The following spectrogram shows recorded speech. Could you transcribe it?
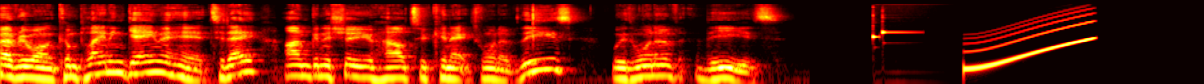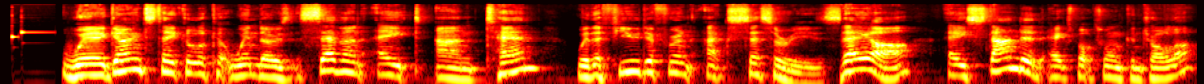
everyone, Complaining Gamer here. Today I'm going to show you how to connect one of these with one of these. We're going to take a look at Windows 7, 8 and 10 with a few different accessories. They are a standard Xbox One controller,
